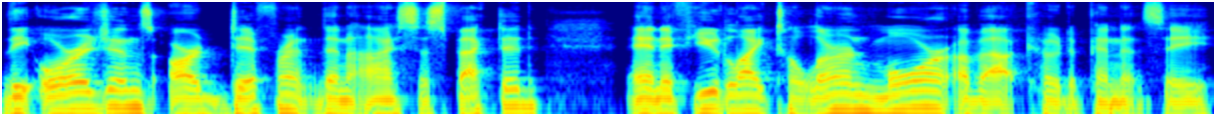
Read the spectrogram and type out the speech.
The origins are different than I suspected. And if you'd like to learn more about codependency,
